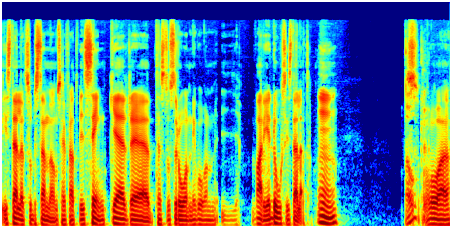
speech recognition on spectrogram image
istället så bestämde de sig för att vi sänker eh, testosteronnivån i varje dos istället. Ja, okej. Så,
